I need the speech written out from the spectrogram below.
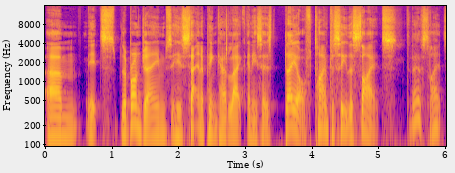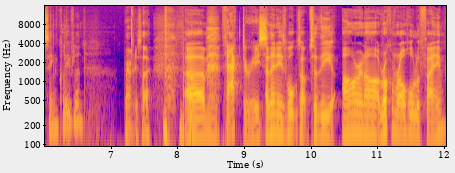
Um, it's LeBron James. He's sat in a pink Cadillac, and he says, "Day off, time to see the sights." Do they have sights in Cleveland? Apparently so. Um, Factories. and then he's walked up to the R and R Rock and Roll Hall of Fame,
